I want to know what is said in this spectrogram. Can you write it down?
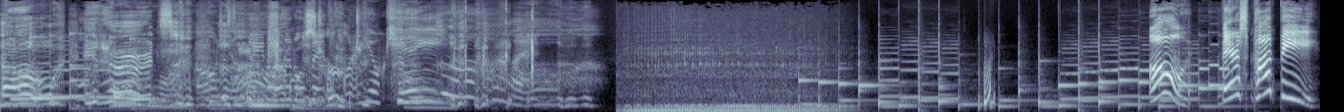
Oh, it hurts. Are you okay? oh, there's Puppy!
